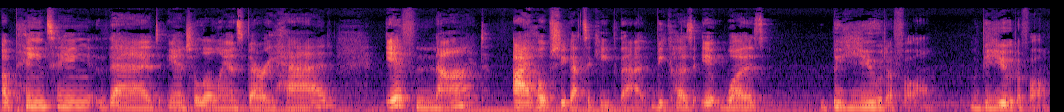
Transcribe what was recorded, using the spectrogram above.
a painting that Angela Lansbury had. If not, I hope she got to keep that because it was beautiful. Beautiful.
